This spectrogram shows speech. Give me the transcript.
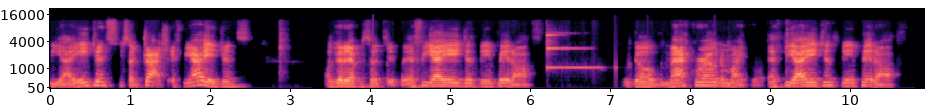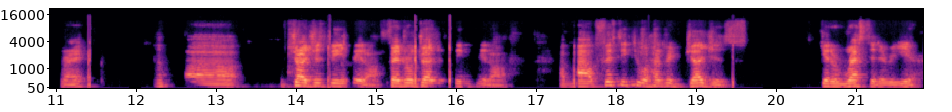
FBI agents. He's said, Josh, FBI agents. I'll go to episode two, but FBI agents being paid off. We go macro to micro. FBI agents being paid off, right? Uh, judges being paid off, federal judges being paid off. About 50 to 100 judges get arrested every year.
